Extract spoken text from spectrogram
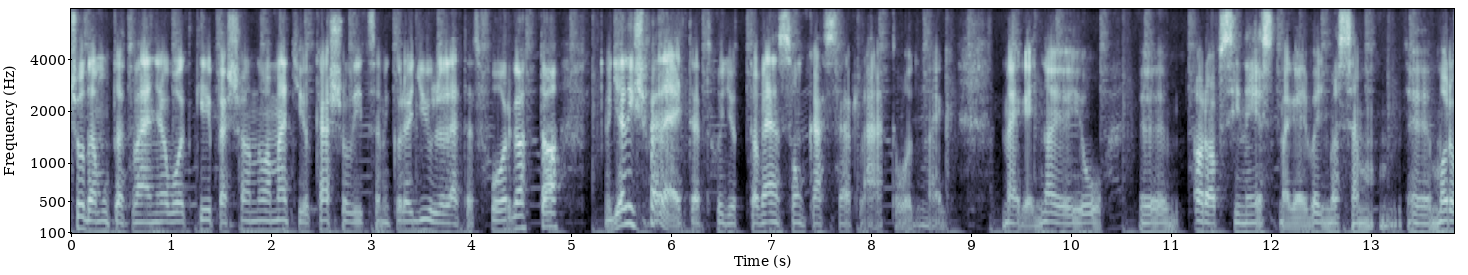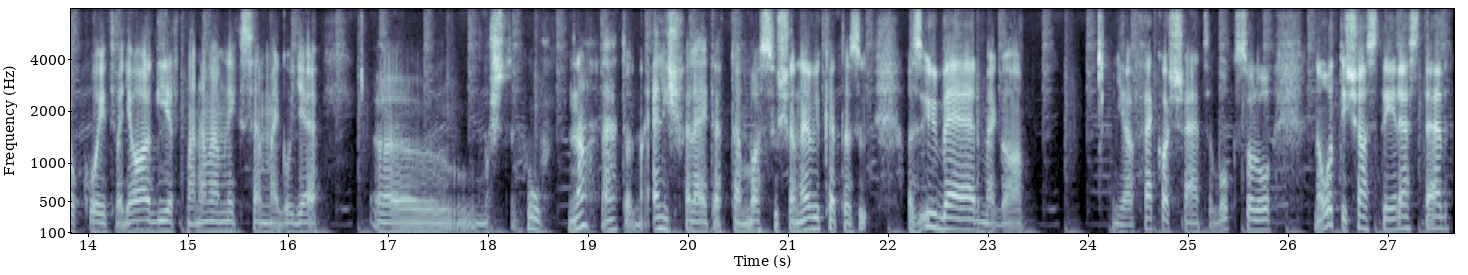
csodamutatványra volt képes annó a Matthew Kassovitz, amikor a gyűlöletet forgatta, hogy el is felejtett, hogy ott a Vincent Kassert látod, meg, meg egy nagyon jó ö, arab színészt, meg egy, vagy azt hiszem marokkóit, vagy algírt, már nem emlékszem, meg ugye. Ö, most, hú, na, látod, már el is felejtettem basszus a nevüket, az, az Uber, meg a ugye a fekas srác, a boxoló, na ott is azt érezted,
